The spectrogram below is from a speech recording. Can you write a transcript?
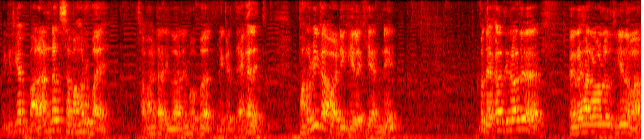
මේක ටිකක් බලන්නත් සමහරු බයයි. සමහරට අනිවාර්යයෙන්ම ඔබ මේක දැකලා ඇති. පරමිකාවඩි කියලා කියන්නේ. ඔබ දැකලා තියෙනවද? පෙරහැරවල තියෙනවා.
